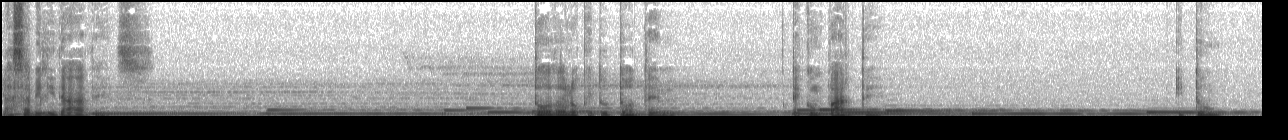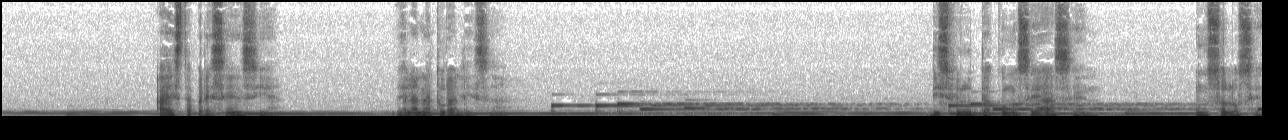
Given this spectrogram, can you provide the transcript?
las habilidades, todo lo que tu tótem te comparte y tú a esta presencia de la naturaleza. Disfruta cómo se hacen un solo ser.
